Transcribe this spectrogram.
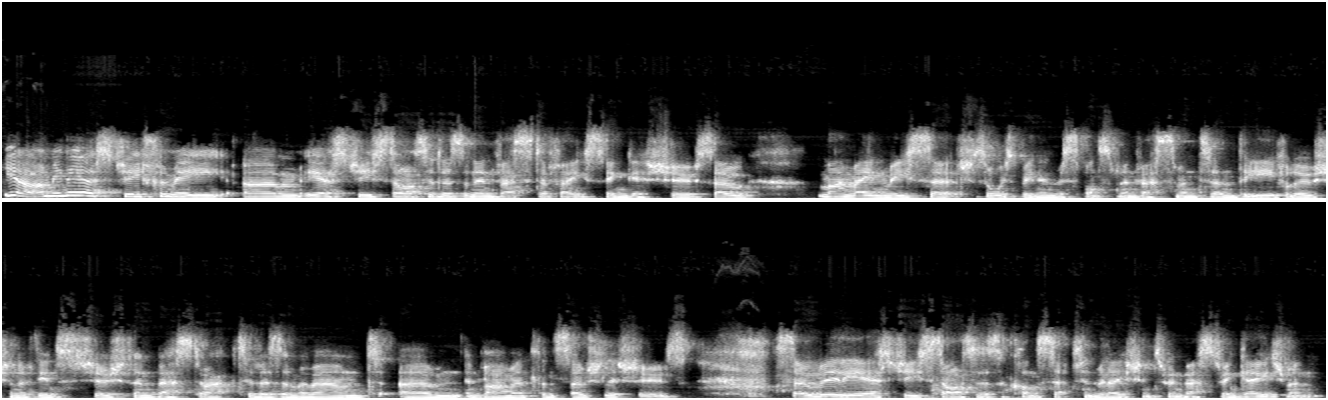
Yeah, I mean, ESG for me, um, ESG started as an investor facing issue. So my main research has always been in responsible investment and the evolution of the institutional investor activism around um, environmental and social issues. So, really, ESG started as a concept in relation to investor engagement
